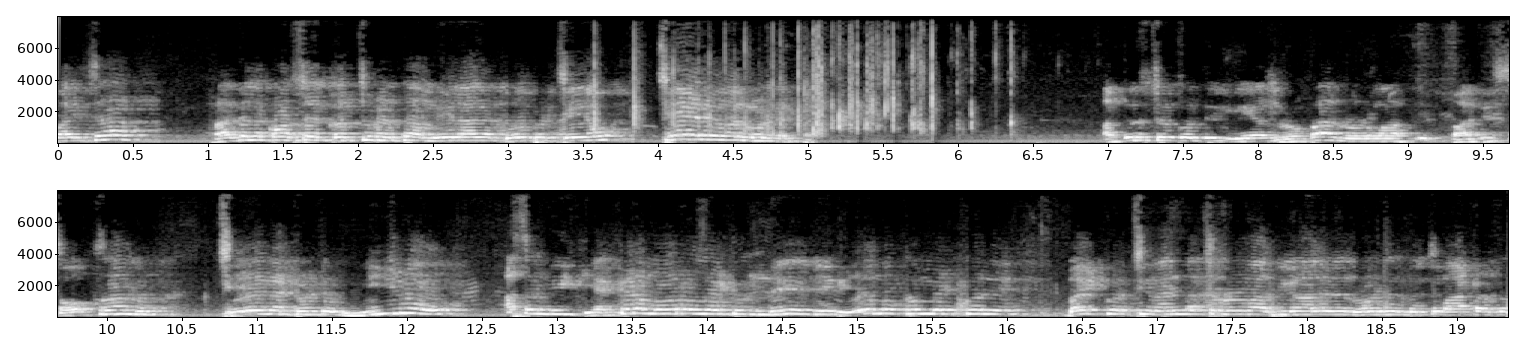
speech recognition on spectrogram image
పైసా ప్రజల కోసం ఖర్చు పెడతాం మీలాగా దోపిడీ చేయం చేయలేమని కూడా చెప్తాం అదృష్టం కొద్ది వేల రూపాయలు రుణమాఫీ పది సంవత్సరాలు చేయనటువంటి మీరు అసలు మీకు ఎక్కడ మోరల్ రైట్ ఉంది? మీరు ఏ ముఖం పెట్టుకొని బయటకు వచ్చి రెండు లక్షల రుణమాఫీ కాలేదు రోడ్డు వచ్చి మాట్లాడుతూ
